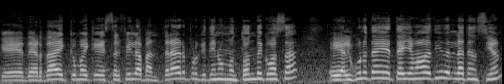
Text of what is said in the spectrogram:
que de verdad hay como hay que hacer fila para entrar porque tiene un montón de cosas. Eh, ¿Alguno te, ha llamado a ti la atención?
